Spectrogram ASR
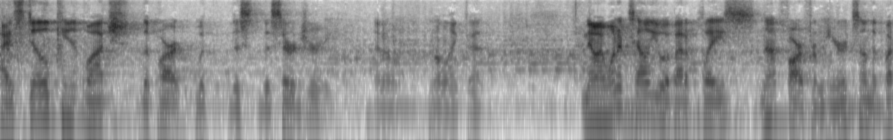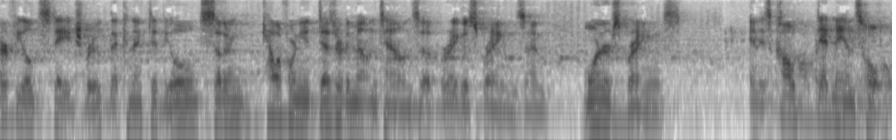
I still can't watch the part with this the surgery. I don't I don't like that. Now I want to tell you about a place not far from here. It's on the Butterfield stage route that connected the old Southern California desert and mountain towns of Borrego Springs and Warner Springs. And it's called Dead Man's Hole.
